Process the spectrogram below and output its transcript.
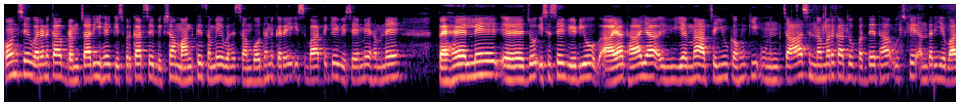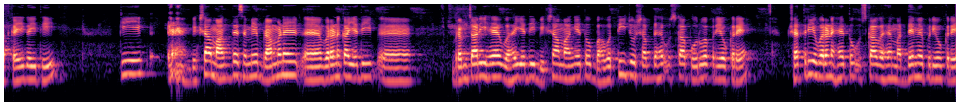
कौन से वर्ण का ब्रह्मचारी है, किस प्रकार से भिक्षा मांगते समय वह संबोधन करे, इस बात के विषय में हमने पहले जो इससे वीडियो आया था, या ये मैं आपसे यूँ कहूँ कि उनचास नंबर का जो पद्य था, उसके अंदर ये बात कही गई थी कि भिक्षा मांगते समय ब्राह्मण वर्ण का यदि ब्रह्मचारी है, वह यदि भिक्षा मांगे तो भगवती जो शब्द है, उसका पूर्व प्रयोग करें। क्षत्रिय वर्ण है तो उसका वह मध्य में प्रयोग करे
